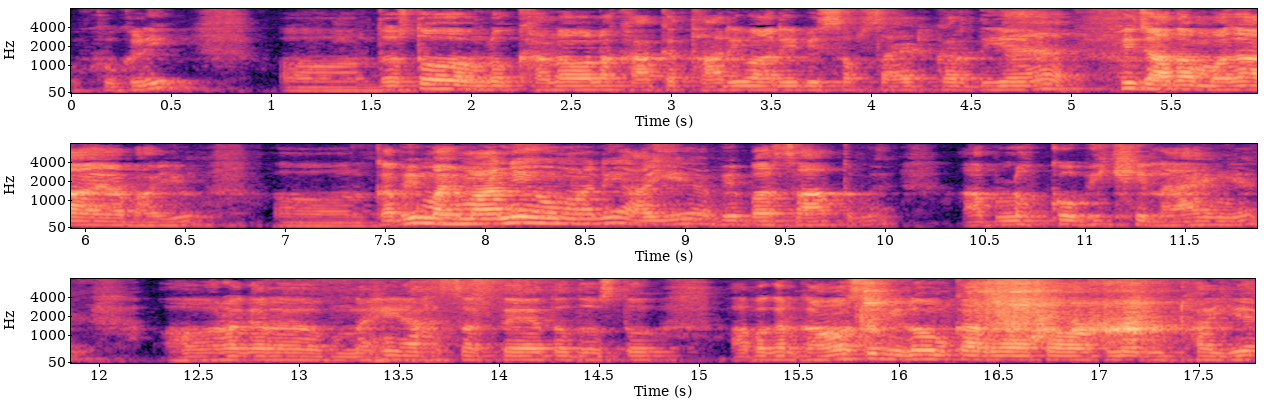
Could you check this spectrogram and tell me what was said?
खुखड़ी और दोस्तों, हम लोग खाना वाना खा के थारी वारी भी सब साइड कर दिए हैं। फिर ज़्यादा मज़ा आया भाइयों। और कभी मेहमानी उमानी आइए अभी बरसात में। आप लोग को भी खिलाएँगे। और अगर नहीं आ सकते हैं तो दोस्तों, आप अगर गाँव से बिलोंग कर रहे हैं तो आप लोग उठाइए,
